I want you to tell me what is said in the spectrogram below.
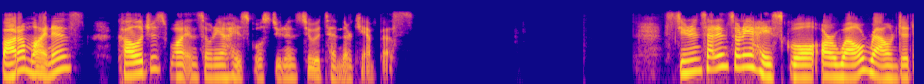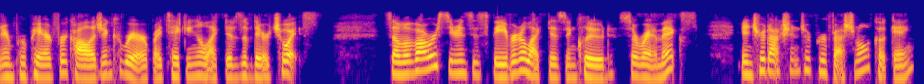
Bottom line is, colleges want Ansonia High School students to attend their campus. Students at Ansonia High School are well rounded and prepared for college and career by taking electives of their choice. Some of our students' favorite electives include ceramics, introduction to professional cooking,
